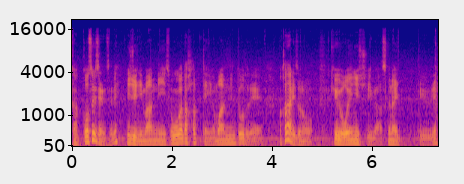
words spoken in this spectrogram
学校推薦ですよね。22万人総合型8.4万人ということで、まあ、かなりその旧応援入試が少ないっていうね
